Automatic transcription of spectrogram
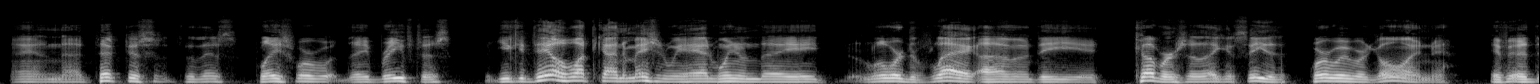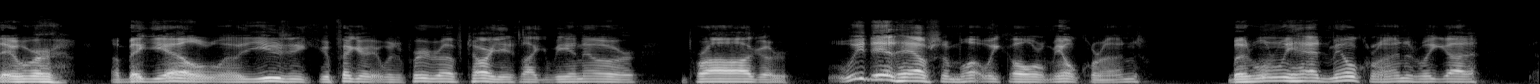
and uh, took us to this place where they briefed us. You could tell what kind of mission we had when they lowered the flag, uh, the cover, so they could see where we were going. If it, they were a big yell, well, usually you could figure it was a pretty rough target, like Vienna or Prague, or we did have some what we call milk runs. But when we had milk runs, we got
